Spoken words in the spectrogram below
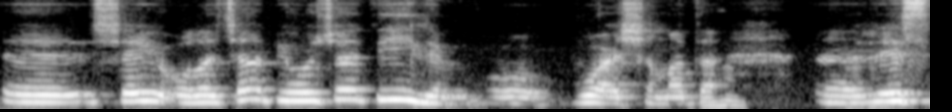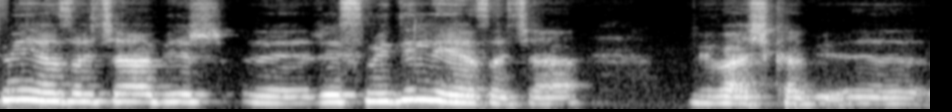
e, şey olacağı bir hoca değilim o bu aşamada. Hı. E, resmi yazacağı bir e, resmi dille yazacağı bir başka bir e,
